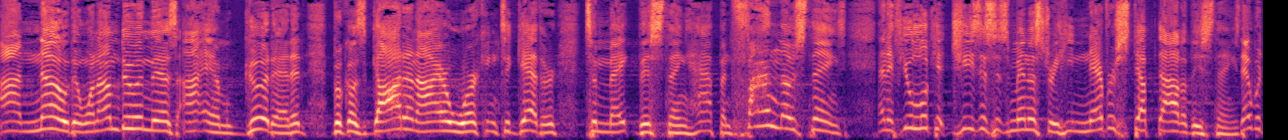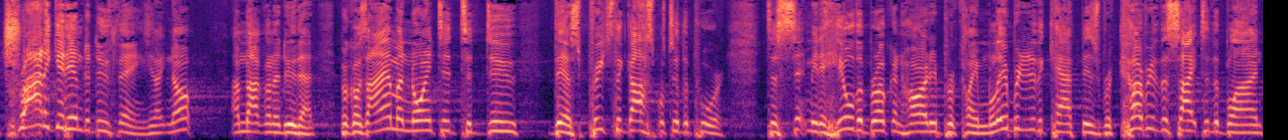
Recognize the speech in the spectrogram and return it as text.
I know that when I'm doing this, I am good at it because God and I are working together to make this thing happen. Find those things. And if you look at Jesus' ministry, he never stepped out of these things. They would try to get him to do things. He's like, nope, I'm not going to do that because I am anointed to do this preach the gospel to the poor, to send me to heal the brokenhearted, proclaim liberty to the captives, recovery of the sight to the blind,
